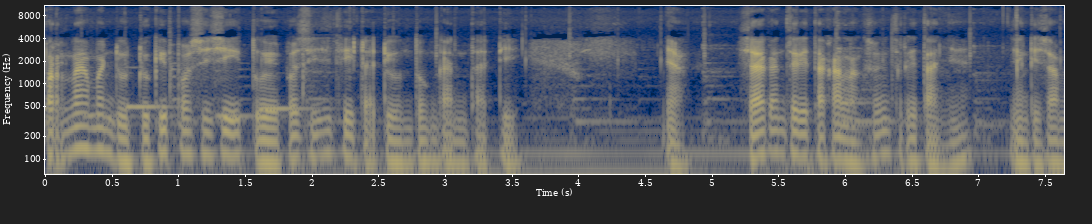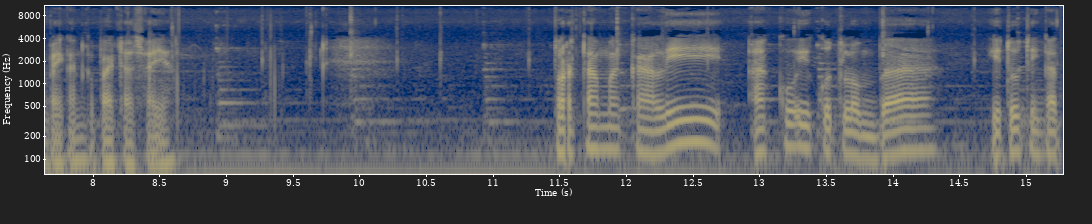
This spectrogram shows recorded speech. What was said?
pernah menduduki posisi itu ya posisi tidak diuntungkan tadi. Ya saya akan ceritakan langsung ceritanya yang disampaikan kepada saya. Pertama kali aku ikut lomba itu tingkat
